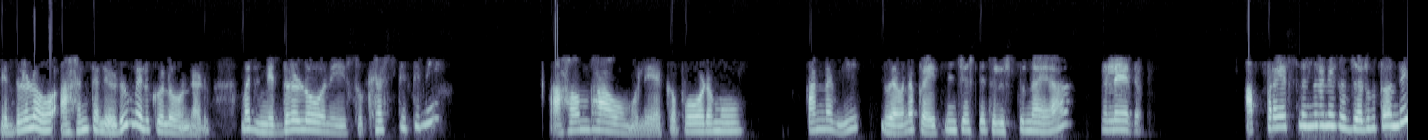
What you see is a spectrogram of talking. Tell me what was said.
నిద్రలో అహంత లేడు మెలకులో ఉన్నాడు. మరి నిద్రలోని సుఖస్థితిని అహంభావము లేకపోవడము అన్నవి నువ్వేమైనా ప్రయత్నం చేస్తే తెలుస్తున్నాయా? లేదు. అప్రయత్నంగా నీకు జరుగుతోంది.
